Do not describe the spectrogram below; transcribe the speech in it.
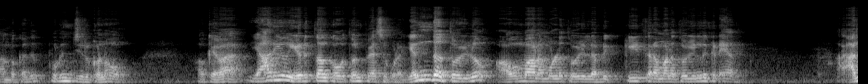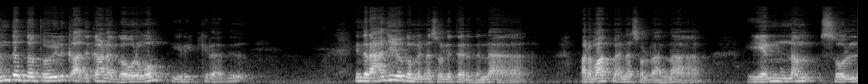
நமக்கு அது புரிஞ்சிருக்கணும். ஓகேவா? யாரையும் எடுத்தோம் கவுத்தோன்னு பேசக்கூடாது. எந்த தொழிலும் அவமானம் உள்ள தொழில் அப்படி கீழ்த்தரமான தொழில்னு கிடையாது. அந்தந்த தொழிலுக்கு அதுக்கான கௌரவம் இருக்கிறது. இந்த ராஜயோகம் என்ன சொல்லி தருதுன்னா பரமாத்மா என்ன சொல்கிறாருன்னா எண்ணம் சொல்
